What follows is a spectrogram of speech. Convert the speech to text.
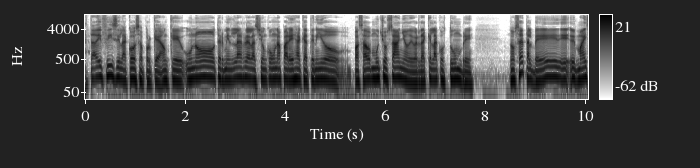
Está difícil la cosa porque aunque uno termine la relación con una pareja que ha tenido pasado muchos años, de verdad que la costumbre, no sé, tal vez it, it might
